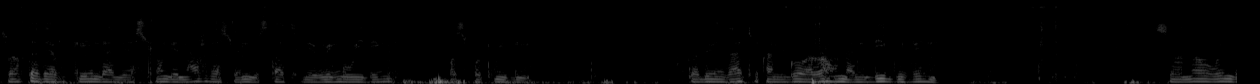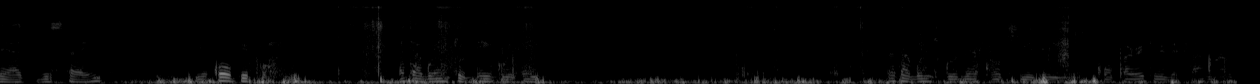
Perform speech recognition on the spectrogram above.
So after they have gained and they are strong enough that's when you start the ring weeding or spot weeding. After doing that you can go around and dig within so now when they are at this stage you call people are going to dig within that are going to grow their crops within cooperate with the farmers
